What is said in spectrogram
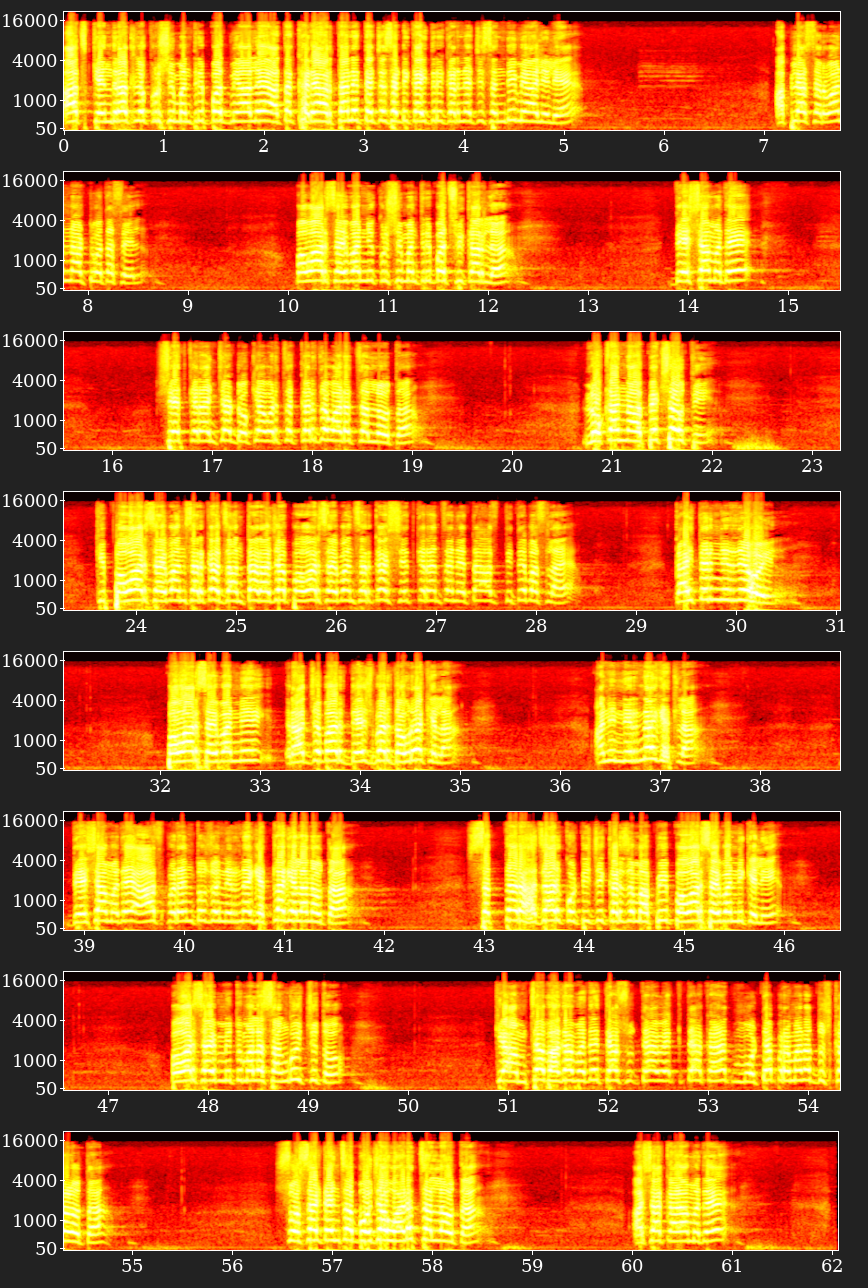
आज केंद्रातलं कृषी मंत्रीपद मिळालंय. आता खऱ्या अर्थाने त्याच्यासाठी काहीतरी करण्याची संधी मिळालेली आहे. आपल्या सर्वांना आठवत असेल पवार साहेबांनी कृषी मंत्रीपद स्वीकारलं. देशामध्ये शेतकऱ्यांच्या डोक्यावरचं कर्ज वाढत चाललं होतं. लोकांना अपेक्षा होती की पवार साहेबांसारखा जाणता राजा पवार साहेबांसारखा शेतकऱ्यांचा नेता आज तिथे बसलाय. काहीतरी निर्णय होईल. पवार साहेबांनी राज्यभर देशभर दौरा केला आणि निर्णय घेतला. देशामध्ये आजपर्यंत जो निर्णय घेतला गेला नव्हता सत्तर हजार कोटीची कर्जमाफी पवार साहेबांनी केली. पवार साहेब मी तुम्हाला सांगू इच्छितो की आमच्या भागामध्ये त्या त्या त्या काळात मोठ्या प्रमाणात दुष्काळ होता. सोसायट्यांचा बोजा वाढत चालला होता. अशा काळामध्ये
